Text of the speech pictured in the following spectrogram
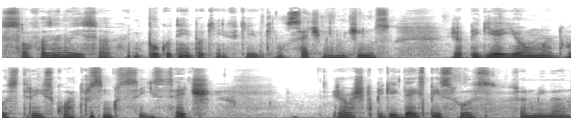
Só fazendo isso, ó. Em pouco tempo aqui. Fiquei aqui, uns 7 minutinhos. Já peguei aí, ó. Uma, duas, três, quatro, cinco, seis, sete. Já acho que peguei 10 pessoas, se eu não me engano.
